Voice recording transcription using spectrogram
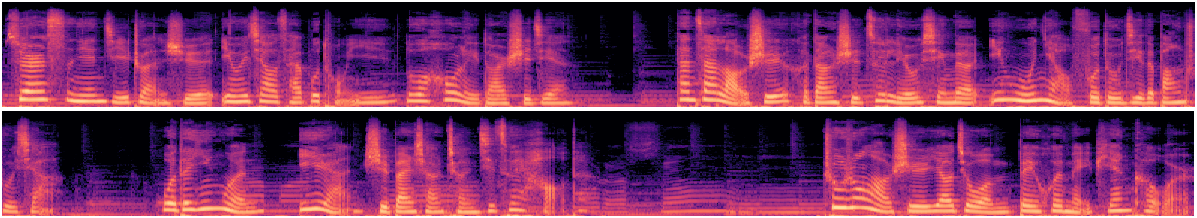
虽然四年级转学，因为教材不统一，落后了一段时间，但在老师和当时最流行的鹦鹉鸟复读机的帮助下，我的英文依然是班上成绩最好的。初中老师要求我们背会每篇课文，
